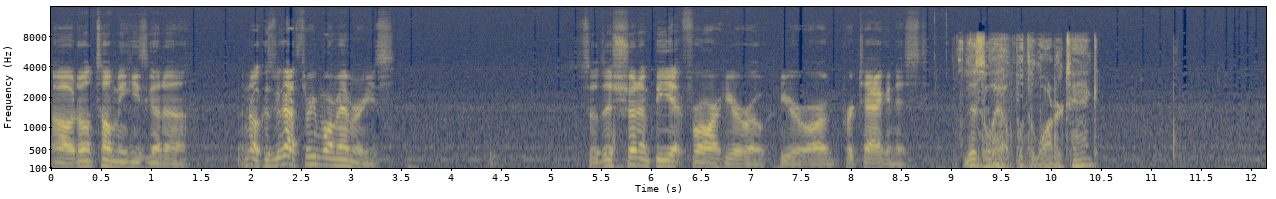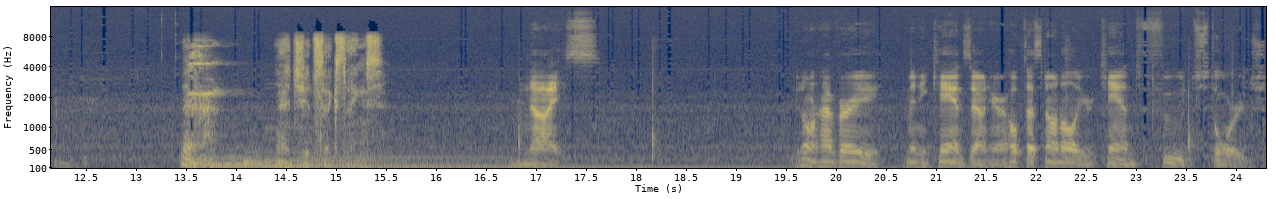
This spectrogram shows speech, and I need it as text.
Oh, don't tell me he's gonna. No, because we got three more memories. So this shouldn't be it for our hero here, our protagonist. This'll help with the water tank. There. That should fix things. Nice. You don't have very many cans down here. I hope that's not all your canned food storage.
